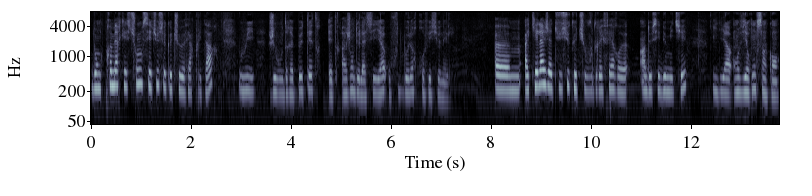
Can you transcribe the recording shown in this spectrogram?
Donc, première question, sais-tu ce que tu veux faire plus tard? Oui, je voudrais peut-être être agent de la CIA ou footballeur professionnel. Euh, À quel âge as-tu su que tu voudrais faire un de ces deux métiers? Il y a environ 5 ans.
